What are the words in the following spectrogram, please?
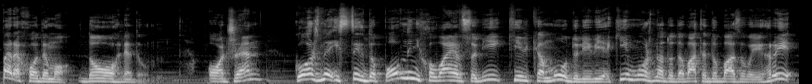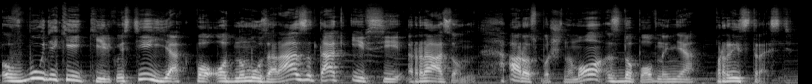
переходимо до огляду. Отже. Кожне із цих доповнень ховає в собі кілька модулів, які можна додавати до базової гри в будь-якій кількості, як по одному за раз, так і всі разом. А розпочнемо з доповнення пристрасть.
